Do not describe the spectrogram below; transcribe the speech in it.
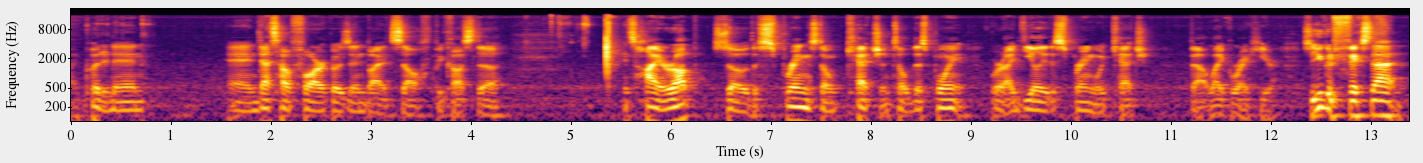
I put it in, and that's how far it goes in by itself because the it's higher up, so the springs don't catch until this point, where ideally the spring would catch about like right here. So you could fix that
